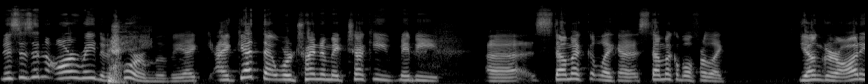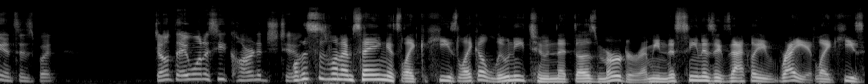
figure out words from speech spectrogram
this is an R-rated horror movie. I I get that we're trying to make Chucky maybe uh stomach like a stomachable for like younger audiences, but don't they want to see carnage too? Well, this is what I'm saying is like he's like a Looney Tune that does murder. I mean, this scene is exactly right. Like he's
